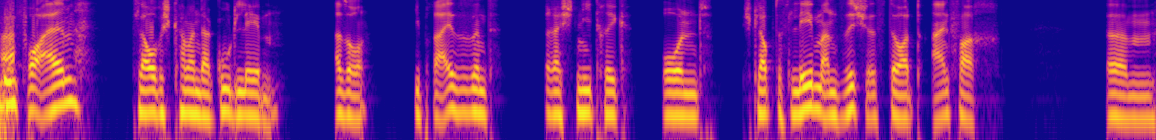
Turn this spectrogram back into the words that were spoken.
Und vor allem, glaube ich, kann man da gut leben. Also, die Preise sind recht niedrig und ich glaube, das Leben an sich ist dort einfach ähm,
